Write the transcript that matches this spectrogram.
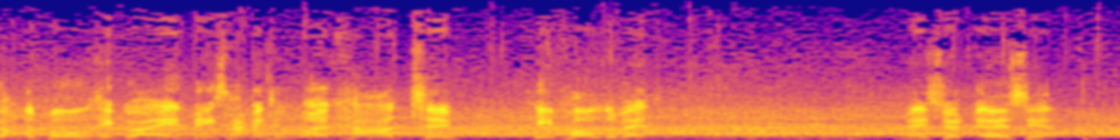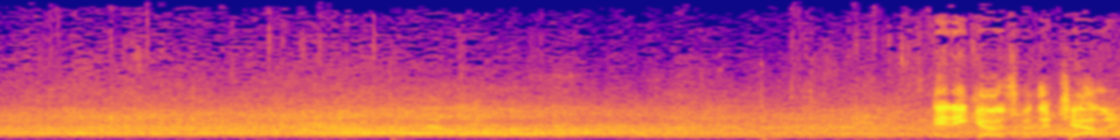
Got the ball, Higuain, but he's having to work hard to keep hold of it. Mesut Ozil. In he goes with the challenge.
